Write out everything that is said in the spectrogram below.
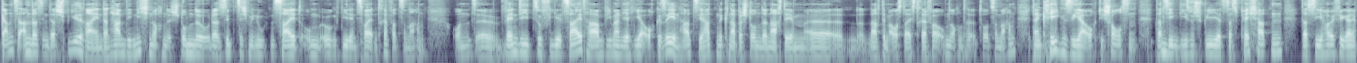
ganz anders in das Spiel rein. Dann haben die nicht noch eine Stunde oder 70 Minuten Zeit, um irgendwie den zweiten Treffer zu machen. Und äh, wenn die zu viel Zeit haben, wie man ja hier auch gesehen hat, sie hatten eine knappe Stunde nach dem äh, nach dem Ausgleichstreffer, um noch ein Tor zu machen, dann kriegen sie ja auch die Chancen, dass mhm. sie in diesem Spiel jetzt das Pech hatten, dass sie häufiger den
